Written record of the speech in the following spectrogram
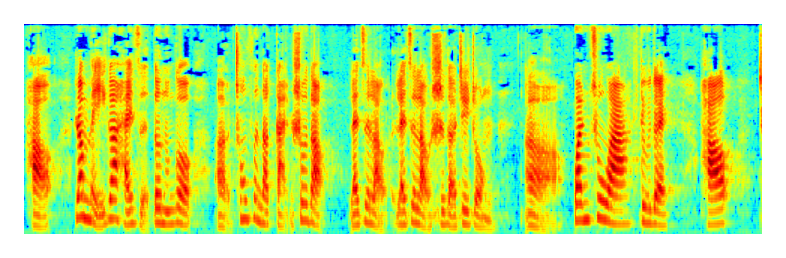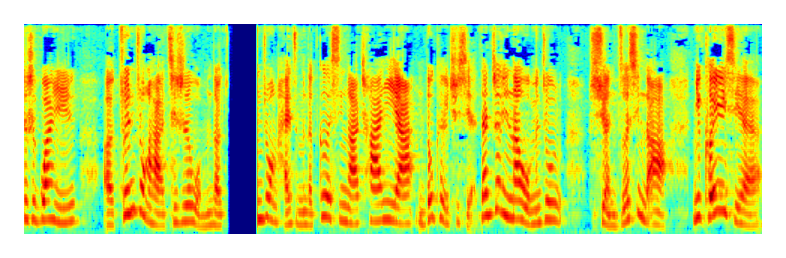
好。让每一个孩子都能够呃充分的感受到来自老来自老师的这种呃关注啊，对不对？好，这是关于呃尊重哈。其实我们的尊重孩子们的个性啊、差异啊，你都可以去写。但这里呢，我们就选择性的啊，你可以写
